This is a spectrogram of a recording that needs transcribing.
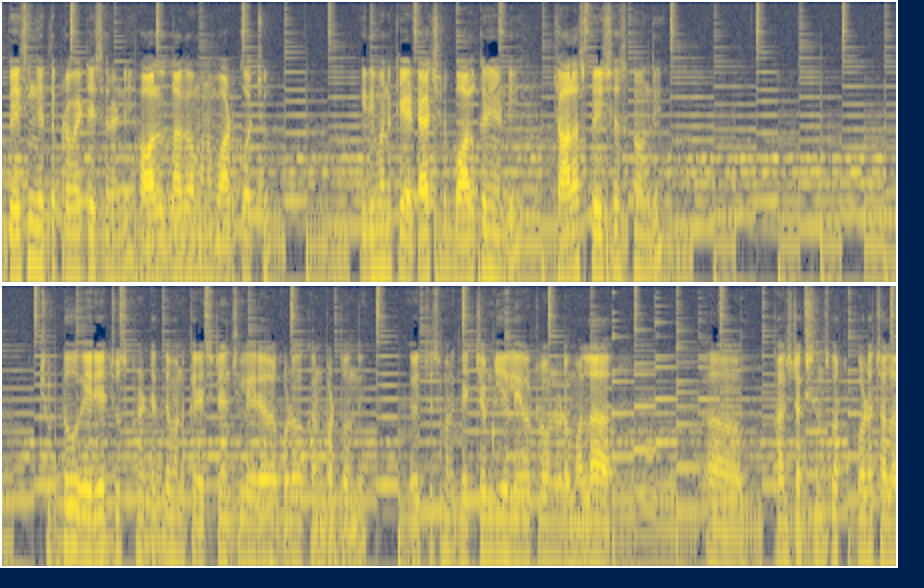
స్పేసింగ్ అయితే ప్రొవైడ్ చేశారండి. హాల్ లాగా మనం వాడుకోవచ్చు. ఇది మనకి అటాచ్డ్ బాల్కనీ అండి. చాలా స్పేషియస్గా ఉంది. చుట్టూ ఏరియా చూసుకున్నట్టయితే మనకి రెసిడెన్షియల్ ఏరియాలో కూడా కనపడుతుంది. ఇది వచ్చేసి మనకి హెచ్ఎండిఏ లేఅవుట్లో ఉండడం వల్ల కన్స్ట్రక్షన్స్ వర్క్ కూడా చాలా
